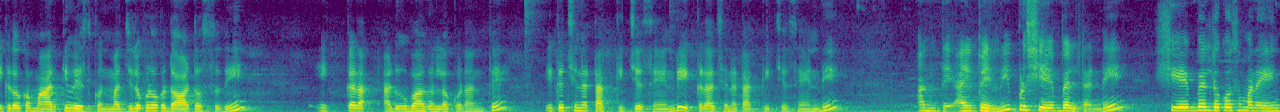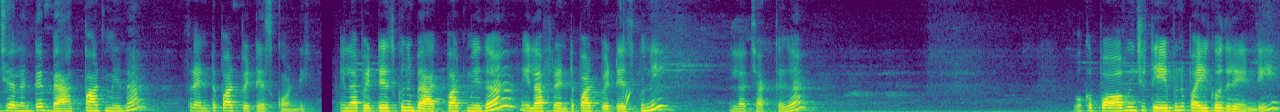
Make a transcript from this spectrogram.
ఇక్కడ ఒక మార్కింగ్ వేసుకోండి మధ్యలో కూడా ఒక డాట్ వస్తుంది. ఇక్కడ అడుగు భాగంలో కూడా అంతే. ఇక్కడ చిన్న టక్ ఇచ్చేసేయండి. ఇక్కడ చిన్న టక్ ఇచ్చేసేయండి. అంతే అయిపోయింది. ఇప్పుడు షేప్ బెల్ట్ అండి. షేప్ బెల్ట్ కోసం మనం ఏం చేయాలంటే బ్యాక్ పార్ట్ మీద ఫ్రంట్ పార్ట్ పెట్టేసుకోండి. ఇలా పెట్టేసుకుని బ్యాక్ పార్ట్ మీద ఇలా ఫ్రంట్ పార్ట్ పెట్టేసుకుని ఇలా చక్కగా ఒక పావించు టేపును పైకి వదిలేయండి.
